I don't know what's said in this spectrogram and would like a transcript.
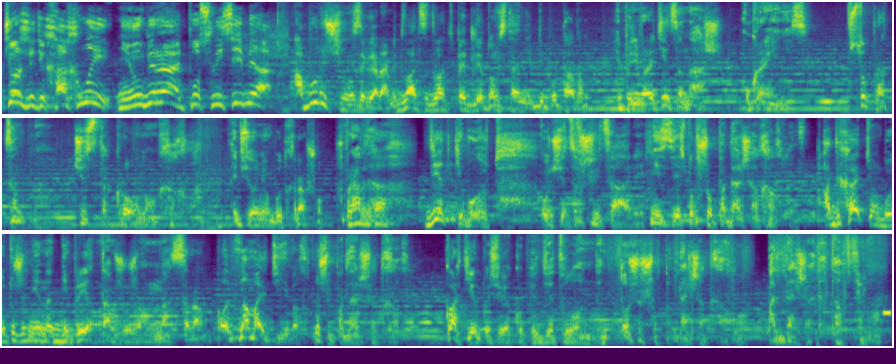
Чего же эти хохлы не убирают после себя? А будущее не за горами. 20-25 лет он станет депутатом. И превратится наш украинец в стопроцентного чистокровного хохла. И все у него будет хорошо. Правда, детки будут учиться в Швейцарии. Не здесь, ну что подальше от хохлов. Отдыхать он будет уже не на Днепре, там же уже он насрал. А Вот на Мальдивах, ну что подальше от хохлов. Квартирку себе купил где-то в Лондоне. Тоже, что подальше от хохлов. Подальше от этого всего.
